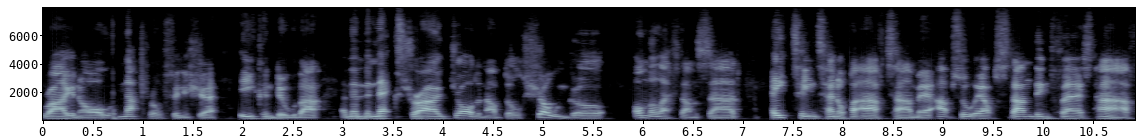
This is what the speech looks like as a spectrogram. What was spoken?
Ryan Hall, natural finisher. He can do that. And then the next try, Jordan Abdull, show and go on the left hand side. 18 10 up at half time, mate. Absolutely outstanding first half.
